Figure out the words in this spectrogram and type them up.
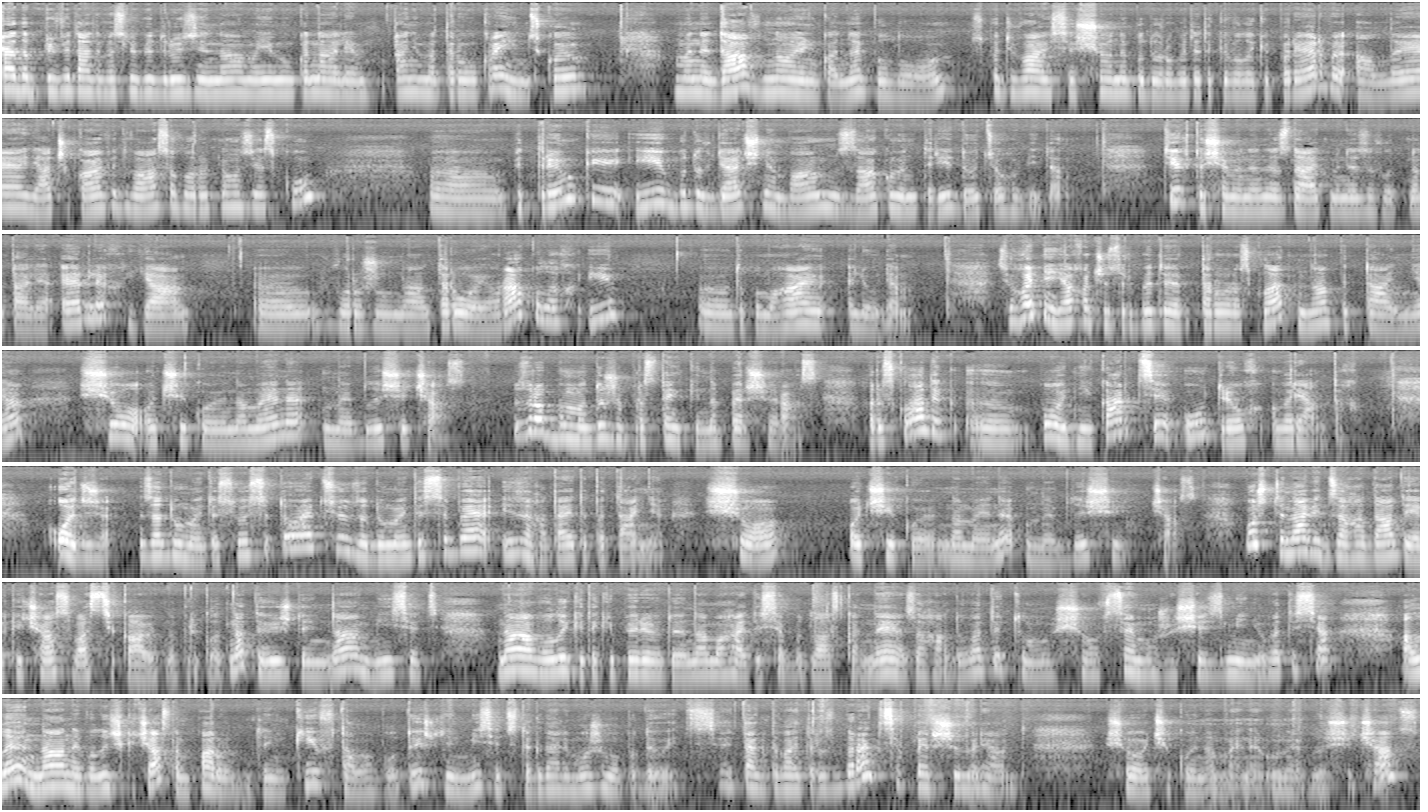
Рада привітати вас, любі друзі, на моєму каналі Аніма Таро українською. Мене давненько не було. Сподіваюся, що не буду робити такі великі перерви, але я чекаю від вас оборотнього зв'язку, е, підтримки і буду вдячна вам за коментарі до цього відео. Ті, хто ще мене не знають, мене звуть Наталія Ерліх. Я е, ворожу на таро і оракулах і е, допомагаю людям. Сьогодні я хочу зробити таро розклад на питання, що очікує на мене у найближчий час. Зробимо дуже простенький на перший раз розкладик е, по одній картці у трьох варіантах. Отже, задумайте свою ситуацію, задумайте себе і загадайте питання, що очікує на мене у найближчий час. Можете навіть загадати, який час вас цікавить, наприклад, на тиждень, на місяць, на великі такі періоди намагайтеся, будь ласка, не загадувати, тому що все може ще змінюватися. Але на невеличкий час, там пару деньків, там або тиждень, місяць і так далі, можемо подивитися. І так, давайте розбиратися. Перший варіант, що очікує на мене у найближчий час.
